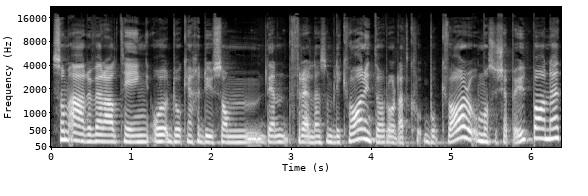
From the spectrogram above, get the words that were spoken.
som ärver allting och då kanske du som den föräldern som blir kvar inte har råd att bo kvar och måste köpa ut barnet.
